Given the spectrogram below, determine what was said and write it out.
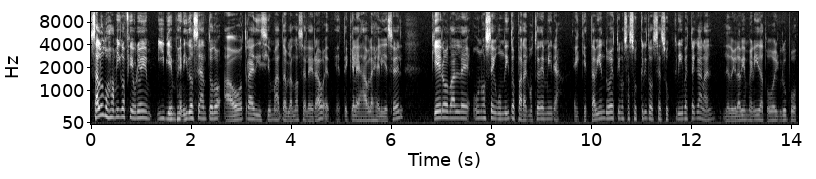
Saludos amigos fiebre y bienvenidos sean todos a otra edición más de Hablando Acelerado. E-, este que les habla es Eliezer. Quiero darle unos segunditos para que ustedes miren, el que está viendo esto y no se ha suscrito, se suscribe a este canal. Le doy la bienvenida a todo el grupo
